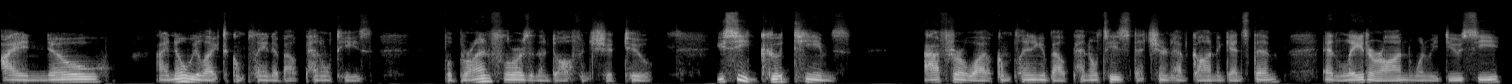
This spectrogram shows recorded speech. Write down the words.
I know I know we like to complain about penalties, but Brian Flores and the Dolphins should too. You see good teams after a while complaining about penalties that shouldn't have gone against them, and later on when we do see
